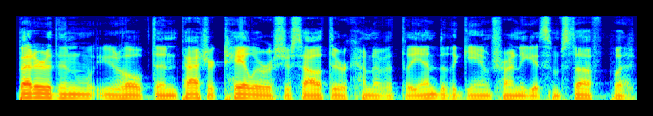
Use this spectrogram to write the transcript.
better than you'd hope. Than Patrick Taylor was just out there kind of at the end of the game trying to get some stuff. But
